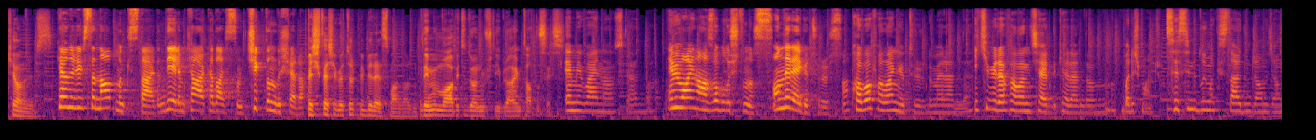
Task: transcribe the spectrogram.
Keanu Reeves. Keanu Reeves'te ne yapmak isterdin? Diyelim ki arkadaşsın, çıktın dışarı. Beşiktaş'a götürüp bir bira ısmarlardım. Demin muhabbeti dönmüştü İbrahim Tatlıses. Amy Winehouse galiba. Amy Winehouse'la buluştunuz. Onu nereye götürürsün? Pub'a falan götürürdüm herhalde. İki bira falan içerdik herhalde onunla. Barış Manço. Sesini duymak isterdim canlı canlı.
